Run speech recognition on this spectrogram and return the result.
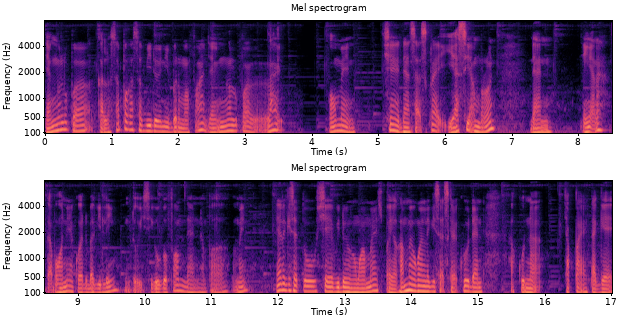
Jangan lupa kalau siapa rasa video ini bermanfaat, jangan lupa like, komen, share dan subscribe Yasi Amron dan ingatlah kat bawah ni aku ada bagi link untuk isi Google Form dan apa komen dan lagi satu share video dengan ramai supaya ramai orang lagi subscribe aku dan aku nak capai target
